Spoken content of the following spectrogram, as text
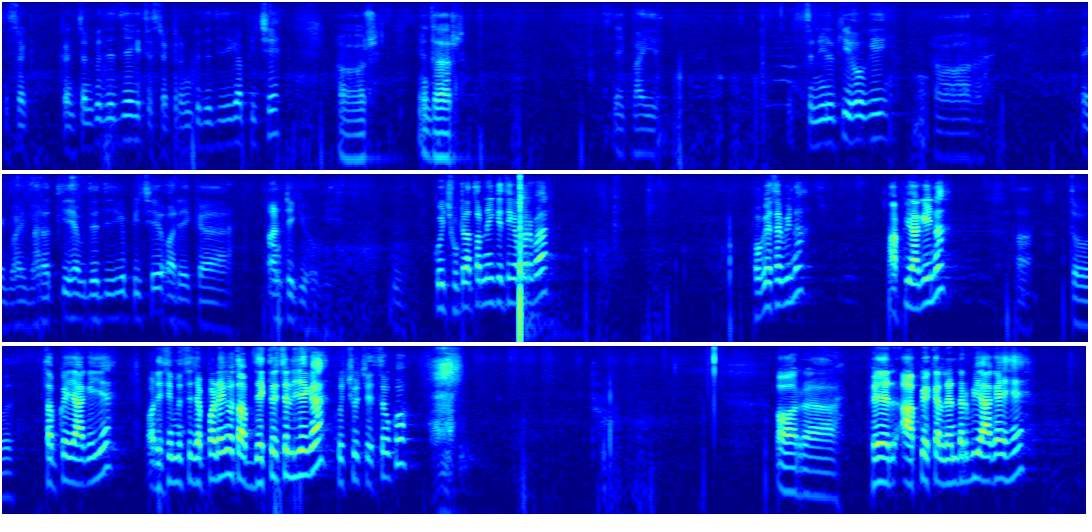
तीसरा कंचन को दे दीजिएगा, तीसरा करण को दे दीजिएगा पीछे। और इधर एक भाई सुनील की होगी, और एक भाई भरत की है, वो दे दीजिएगा पीछे, और एक आंटी की होगी। कोई छूटा तो नहीं किसी का परिवार? हो गए सभी ना? आपकी आ गई ना? हाँ तो सबका ही आ गई है। और इसी में से जब पढ़ेंगे तो आप देखते चलिएगा कुछ कुछ हिस्सों को। और फिर आपके कैलेंडर भी आ गए हैं।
